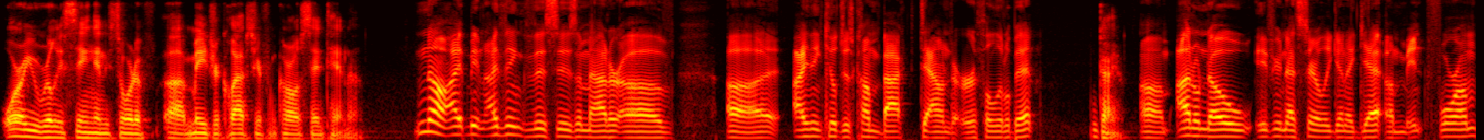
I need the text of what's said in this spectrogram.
Or are you really seeing any sort of uh, major collapse here from Carlos Santana? No, I mean I think this is a matter of uh, I think he'll just come back down to earth a little bit. Okay. Um, I don't know if you're necessarily going to get a mint for him,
